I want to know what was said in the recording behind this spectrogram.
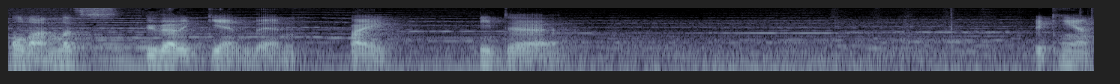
Hold on, let's do that again then. If I need to... It can't.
